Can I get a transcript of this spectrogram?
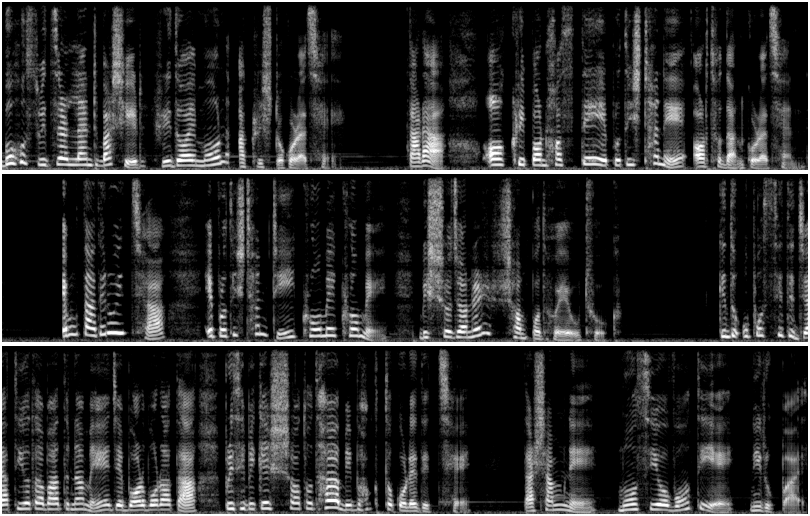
বহু সুইজারল্যান্ডবাসীর হৃদয় মন আকৃষ্ট করেছে। তারা অকৃপণ হস্তে এ প্রতিষ্ঠানে অর্থদান করেছেন। এবং তাদেরও ইচ্ছা এ প্রতিষ্ঠানটি ক্রমে ক্রমে বিশ্বজনের সম্পদ হয়ে উঠুক। কিন্তু উপস্থিত জাতীয়তাবাদ নামে যে বর্বরতা পৃথিবীকে শতধা বিভক্ত করে দিচ্ছে, তার সামনে মসিও ভোঁতিয়ে নিরুপায়।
